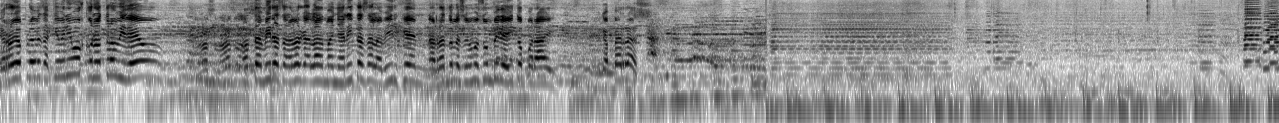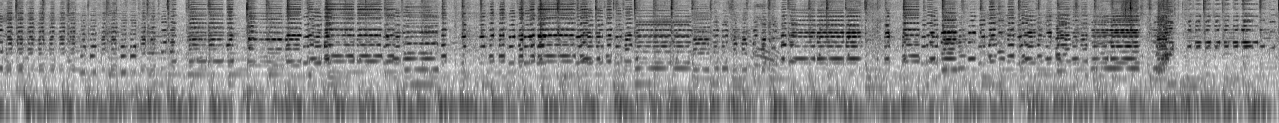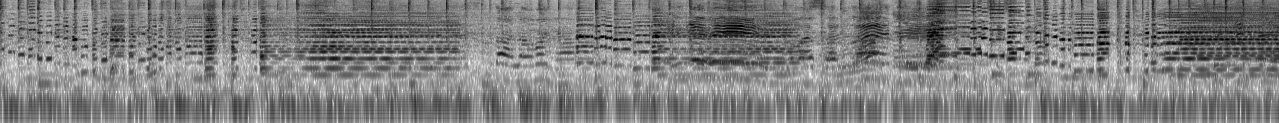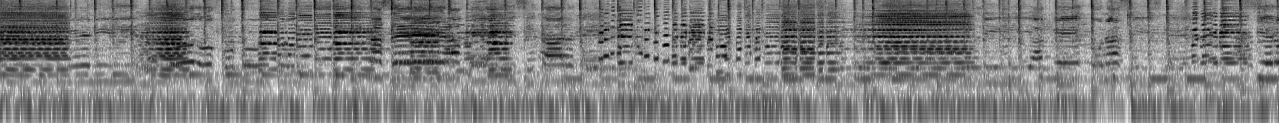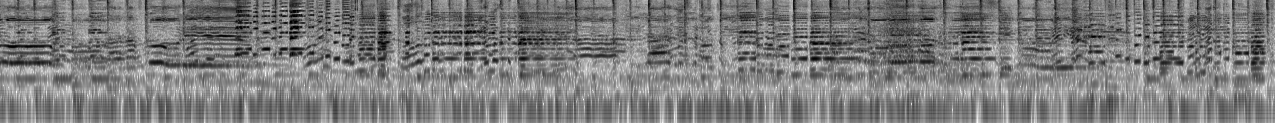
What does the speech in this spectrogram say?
¿Qué rollo plebes? Aquí venimos con otro video. No te miras a la verga, las mañanitas a la Virgen. Al rato le subimos un videito por ahí. Venga, perras.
